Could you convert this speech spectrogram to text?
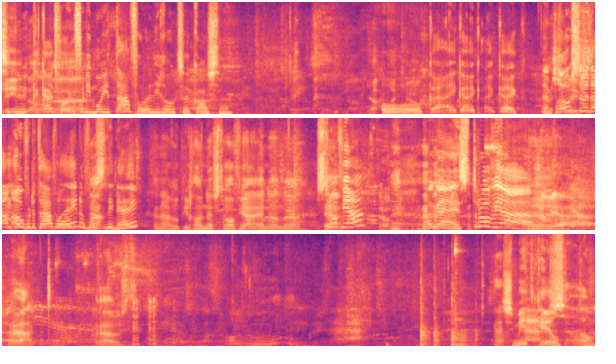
zit 3. nu- kijk uit voor, voor die mooie tafel, hè, die rode kasten. Ja, Oh, kijk, kijk, kijk, kijk. En proosten we dan over de tafel heen, of wat Ja. is het idee? En dan roep je gewoon naar Strofja en dan... eh, Strovia? Oké, Strovia! Ja. ja. Proost. Ja, smeert keel. Zo.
